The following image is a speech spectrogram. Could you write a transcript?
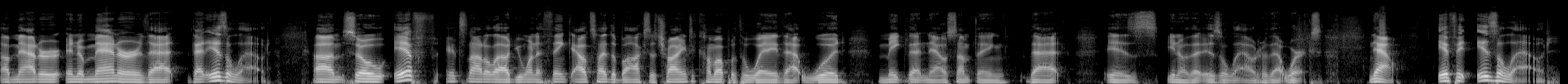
a matter in a manner that that is allowed. Um, so if it's not allowed, you want to think outside the box of trying to come up with a way that would make that now something that is you know that is allowed or that works. Now, if it is allowed,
